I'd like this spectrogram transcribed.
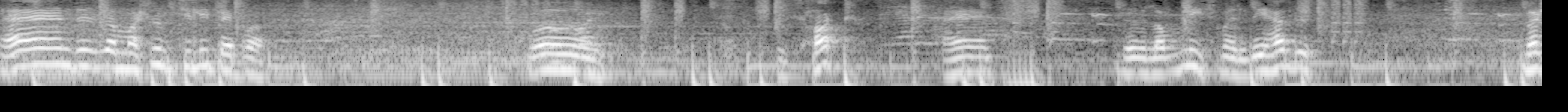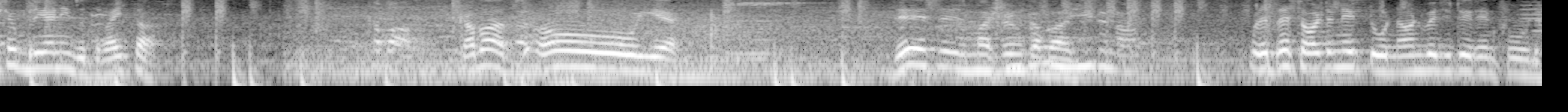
And this is a mushroom chili pepper. Whoa. It's hot and it's there's a lovely smell. They have this mushroom biryani with raita. Kebab. Kebabs. Oh yeah. This is mushroom kebabs. The best alternate to non-vegetarian food.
